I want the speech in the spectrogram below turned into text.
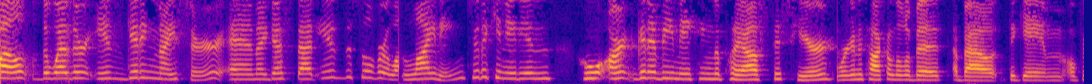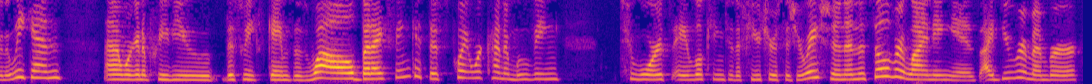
Well, the weather is getting nicer, and I guess that is the silver lining to the Canadiens who aren't going to be making the playoffs this year. We're going to talk a little bit about the game over the weekend, and we're going to preview this week's games as well. But I think at this point we're kind of moving towards a looking to the future situation. And the silver lining is I do remember,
